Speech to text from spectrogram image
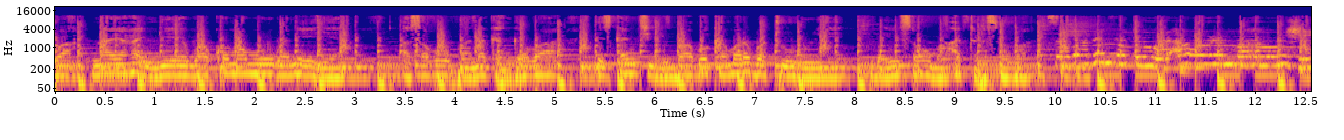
ba. Na yi hange ba kuma mu ba ne a saho ba na kan gaba babu kamar bature bai sau ma'atarsa ba. Sababin mutuwar auren bahaushe.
